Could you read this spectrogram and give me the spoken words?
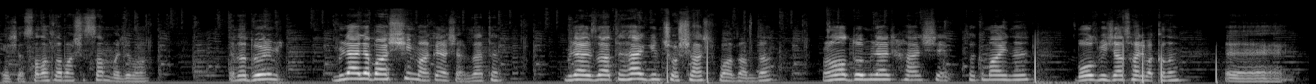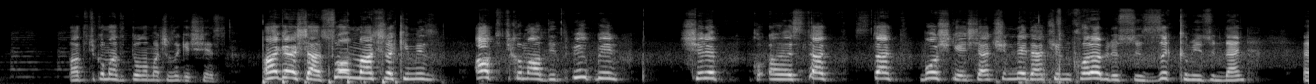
Geçer. Salah'la başlasam mı acaba? Ya da böyle Müller'le başlayayım arkadaşlar? Zaten Müller zaten her gün coşar bu adamda. Ronaldo Müller her şey takım aynı. Bozmayacağız. Hadi bakalım. Ee, Atletico Madrid'de olan maçımıza geçeceğiz. Arkadaşlar son maç rakibimiz Atletico Madrid. Büyük bir şeref e, stat boş geçler. Çünkü neden? Çünkü koronavirüsü zıkkım yüzünden e,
